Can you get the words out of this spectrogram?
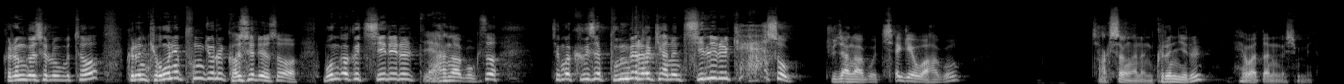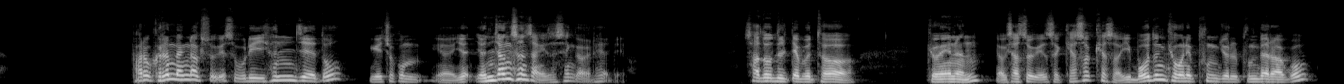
그런 것으로부터 그런 교훈의 풍조를 거스려서 뭔가 그 진리를 대항하고 그래서 정말 그것을 분별하게 하는 진리를 계속 주장하고 체계화하고 작성하는 그런 일을 해왔다는 것입니다. 바로 그런 맥락 속에서 우리 현재도 이게 조금 연장선상에서 생각을 해야 돼요. 사도들 때부터 교회는 역사 속에서 계속해서 이 모든 교훈의 풍조를 분별하고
